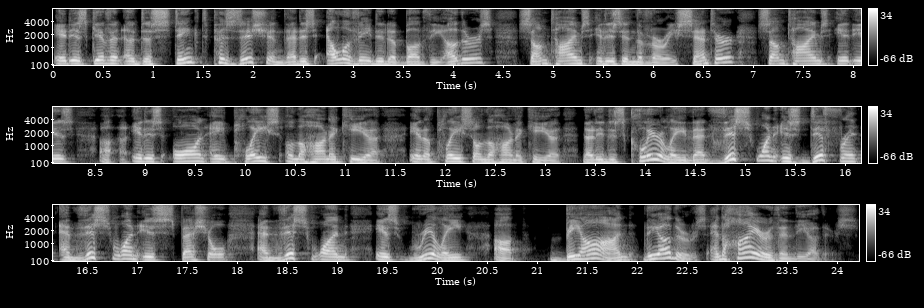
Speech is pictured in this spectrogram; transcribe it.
it is given a distinct position that is elevated above the others. Sometimes it is in the very center. Sometimes it is uh, it is on a place on the Hanukkiah, in a place on the Hanukkiah that it is clearly that this one is different and this one is special and this one is really uh, beyond the others and higher than the others.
